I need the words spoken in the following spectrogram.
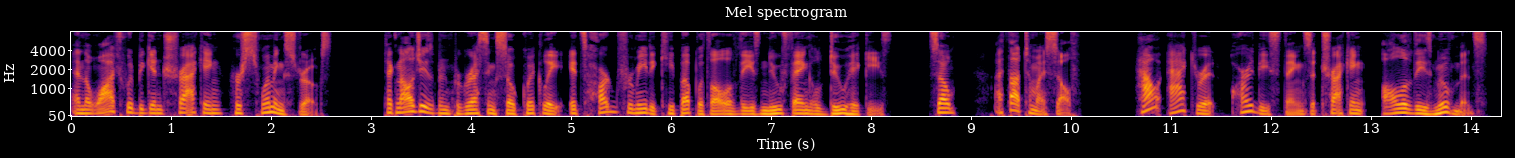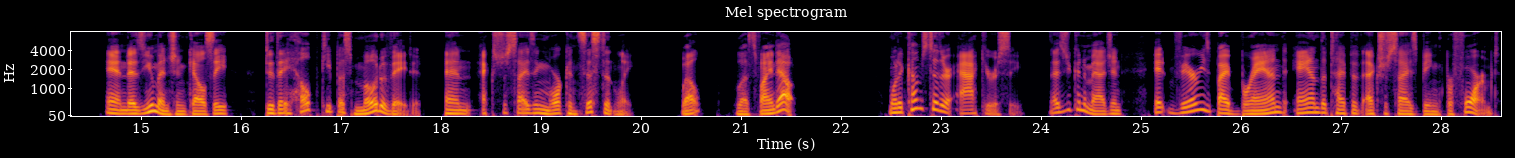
and the watch would begin tracking her swimming strokes. Technology has been progressing so quickly, it's hard for me to keep up with all of these newfangled doohickeys. So I thought to myself, how accurate are these things at tracking all of these movements? And as you mentioned, Kelsey, do they help keep us motivated and exercising more consistently? Well, let's find out. When it comes to their accuracy, as you can imagine, it varies by brand and the type of exercise being performed.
